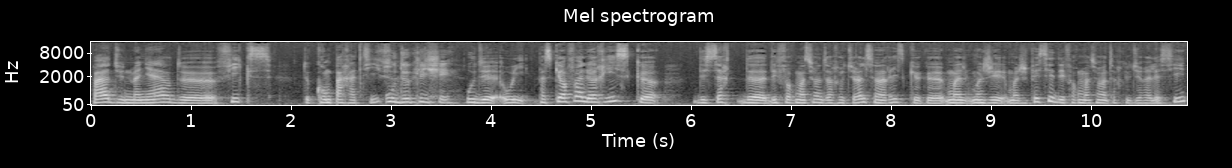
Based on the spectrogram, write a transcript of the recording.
pas d'une manière de fixe, de comparatif. Ou de cliché. Ou de, oui, parce qu'enfin, le risque des, de- des formations interculturelles, c'est un risque que moi, moi j'ai moi, j'ai fait des formations interculturelles aussi.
